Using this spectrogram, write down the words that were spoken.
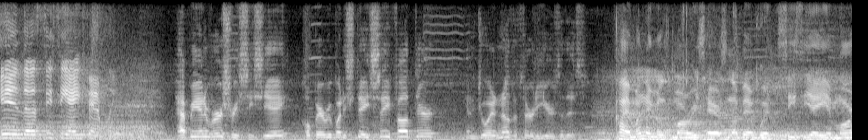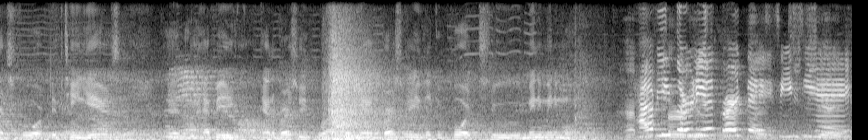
in the CCA family. Happy anniversary CCA. Hope everybody stays safe out there and enjoy another 30 years of this. Hi, my name is Maurice Harrison. I've been with CCA in March for 15 years. And uh, happy anniversary for our 30th anniversary. Looking forward to many, many more. Happy 30th birthday, CCA.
